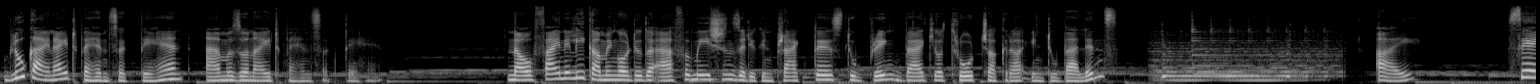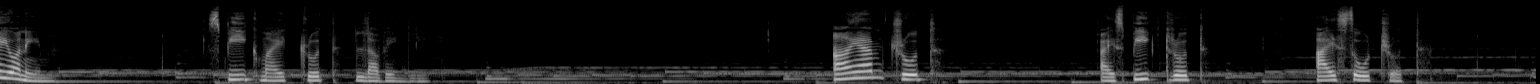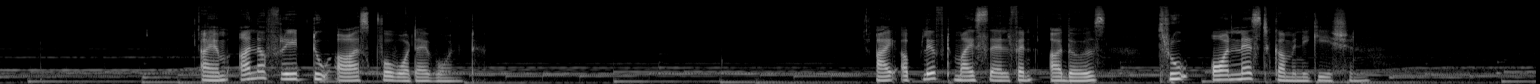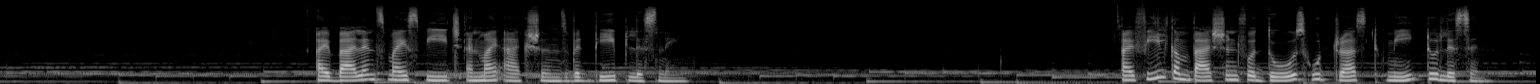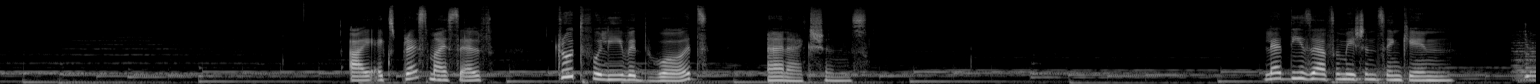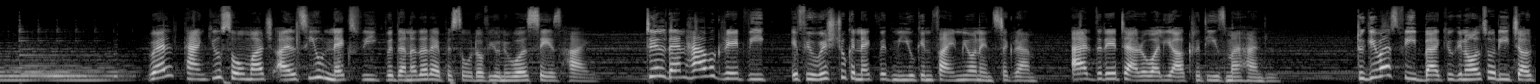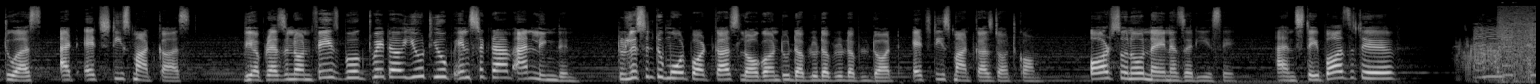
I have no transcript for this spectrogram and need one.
ब्लू काइनाइट पहन सकते हैं एंड एमेजोनाइट पहन सकते हैं Now, finally, coming on to the affirmations that you can practice to bring back your throat chakra into balance. I say your name. Speak my truth lovingly. I am truth. I speak truth. I sow truth. I am unafraid to ask for what I want. I uplift myself and others through honest communication. I balance my speech and my actions with deep listening. I feel compassion for those who trust me to listen. I express myself truthfully with words and actions. Let these affirmations sink in. Well, thank you so much. I'll see you next week with another episode of Universe Says Hi. Till then, have a great week. If you wish to connect with me, you can find me on Instagram. At the rate Tarowali Aakriti is my handle. To give us feedback, you can also reach out to us at HT Smartcast. We are present on Facebook, Twitter, YouTube, Instagram, and LinkedIn. To listen to more podcasts, log on to www.htsmartcast.com or suno naye nazariye se and stay positive.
